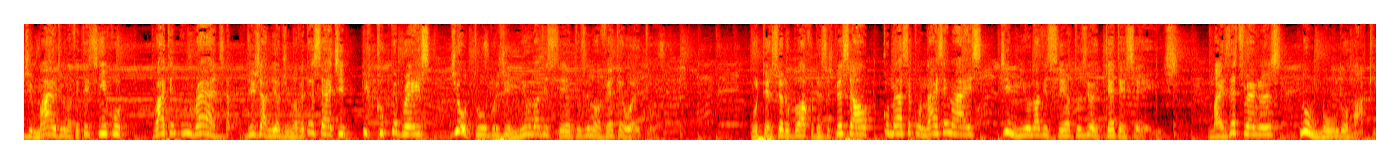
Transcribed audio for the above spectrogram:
de maio de 1995, Writing in Red, de janeiro de 97 e Coup the Brace, de outubro de 1998. O terceiro bloco desse especial começa com Nice and Nice, de 1986. Mais The Strangers no mundo rock.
